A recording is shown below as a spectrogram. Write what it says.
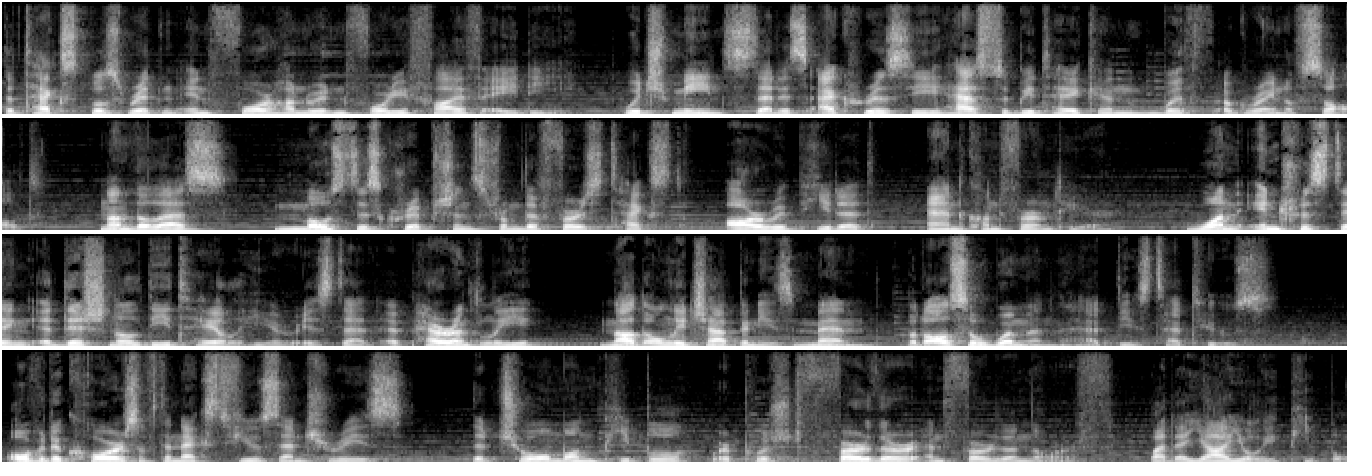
the text was written in 445 AD, which means that its accuracy has to be taken with a grain of salt. Nonetheless, most descriptions from the first text are repeated and confirmed here. One interesting additional detail here is that apparently not only Japanese men, but also women had these tattoos. Over the course of the next few centuries, the Jomon people were pushed further and further north by the Yayoi people.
